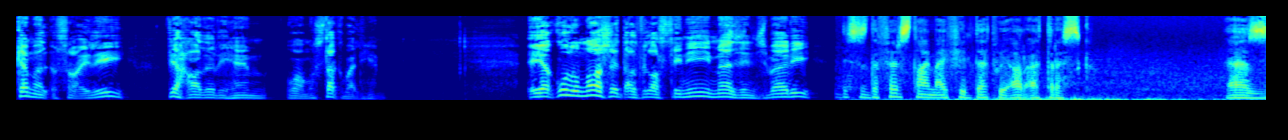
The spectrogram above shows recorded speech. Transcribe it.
كما الإسرائيلي في حاضرهم ومستقبلهم يقول الناشط الفلسطيني مازن جباري This is the first time I feel that we are at risk as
